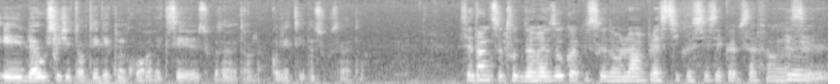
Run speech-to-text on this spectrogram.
Et là aussi, j'ai tenté des concours avec ces, ce conservatoire-là, quand j'étais dans ce conservatoire. C'est dingue ce truc de réseau, quoi, parce que dans l'art plastique aussi, c'est comme ça. Enfin, c'est-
